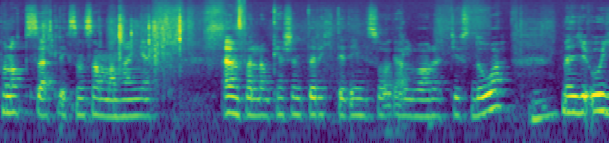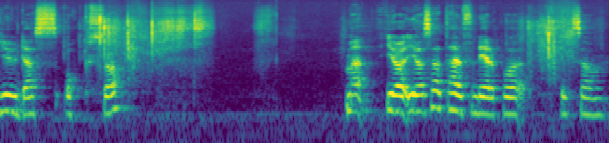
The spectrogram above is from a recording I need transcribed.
på något sätt, liksom sammanhanget. Även om de kanske inte riktigt insåg allvaret just då. Mm. Men, och Judas också. Men jag, jag satt här och funderade på, liksom,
